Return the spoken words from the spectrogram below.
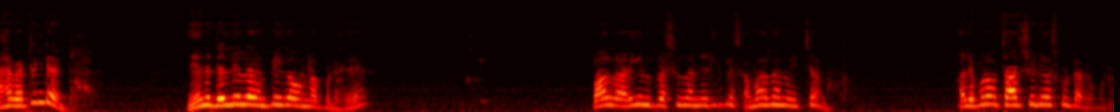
I have attended నేను ఢిల్లీలో ఎంపీగా ఉన్నప్పుడే వాళ్ళు అడిగిన ప్రశ్నలన్నింటికి సమాధానం ఇచ్చాను. వాళ్ళు ఎప్పుడో ఛార్జ్షీట్ వేసుకుంటారు ఇప్పుడు.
